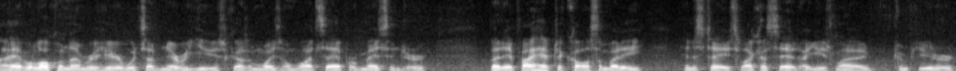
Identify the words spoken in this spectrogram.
I have a local number here, which I've never used because I'm always on WhatsApp or Messenger. But if I have to call somebody in the States, like I said, I use my computer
